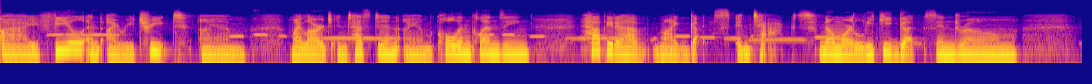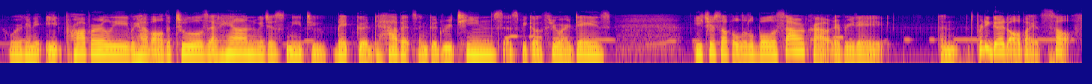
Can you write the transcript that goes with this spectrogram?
I feel and I retreat. I am my large intestine. I am colon cleansing. Happy to have my guts intact. No more leaky gut syndrome. We're going to eat properly. We have all the tools at hand. We just need to make good habits and good routines as we go through our days. Eat yourself a little bowl of sauerkraut every day, and it's pretty good all by itself.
